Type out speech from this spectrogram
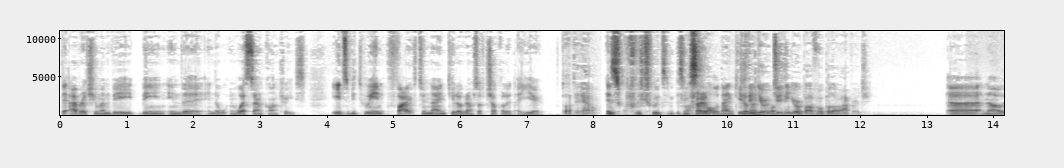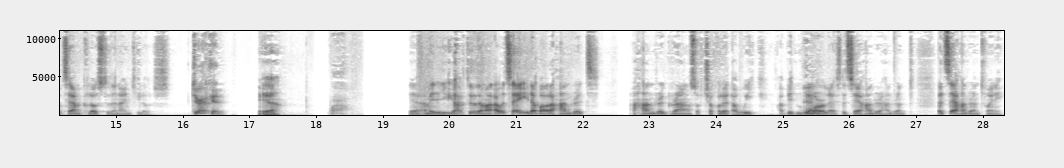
the average human be- being in the in the in Western countries eats between five to nine kilograms of chocolate a year. Bloody hell. It's it's, it's, incredible. Nine Do you think you're? Do you think you're above or below average? uh, no, I would say I'm close to the nine kilos. Do you reckon? Yeah, Wow. yeah. I mean, you, have to do the math. I would say eat about a hundred, a hundred grams of chocolate a week, a bit more Yeah. or less. Let's say a hundred, hundred, let's say a hundred and twenty,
